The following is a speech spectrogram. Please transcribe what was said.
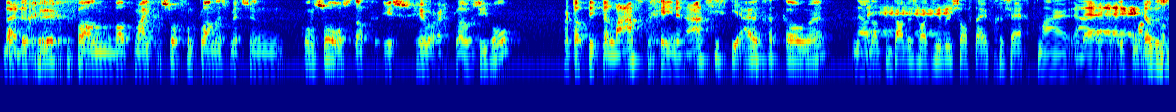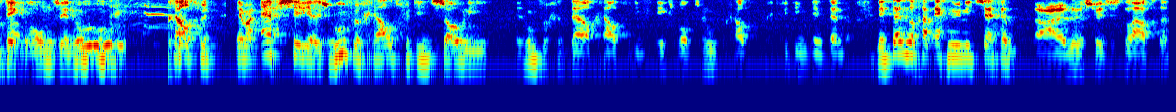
Nou, de geruchten van wat Microsoft van plan is met zijn consoles, dat is heel erg plausibel. Maar dat dit de laatste generaties die uit gaat komen. Nou, dat, dat is wat Ubisoft heeft gezegd, maar ja, nee, ik, ik mag dat is dikke onzin. Hoe, hoe, geld verdient. Nee, maar even serieus. Hoeveel geld verdient Sony? En hoeveel geld verdient Xbox? En hoeveel geld verdient Nintendo? Nintendo gaat echt nu niet zeggen. Ah, de Switch is de laatste.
